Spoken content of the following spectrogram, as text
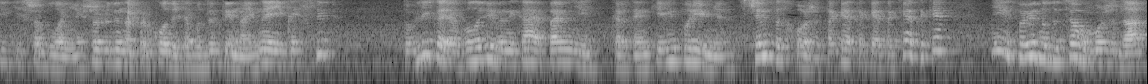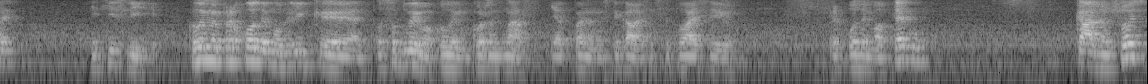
кількість шаблонів. Якщо людина приходить або дитина і в неї якась сип, то в лікаря в голові виникає певні картинки, він порівнює, з чим це схоже, таке, таке, таке, таке, і відповідно до цього може дати якісь ліки. Коли ми приходимо в ліки, особливо коли кожен з нас, я впевнений, стикалися з ситуацією, приходимо в аптеку, кажемо щось,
